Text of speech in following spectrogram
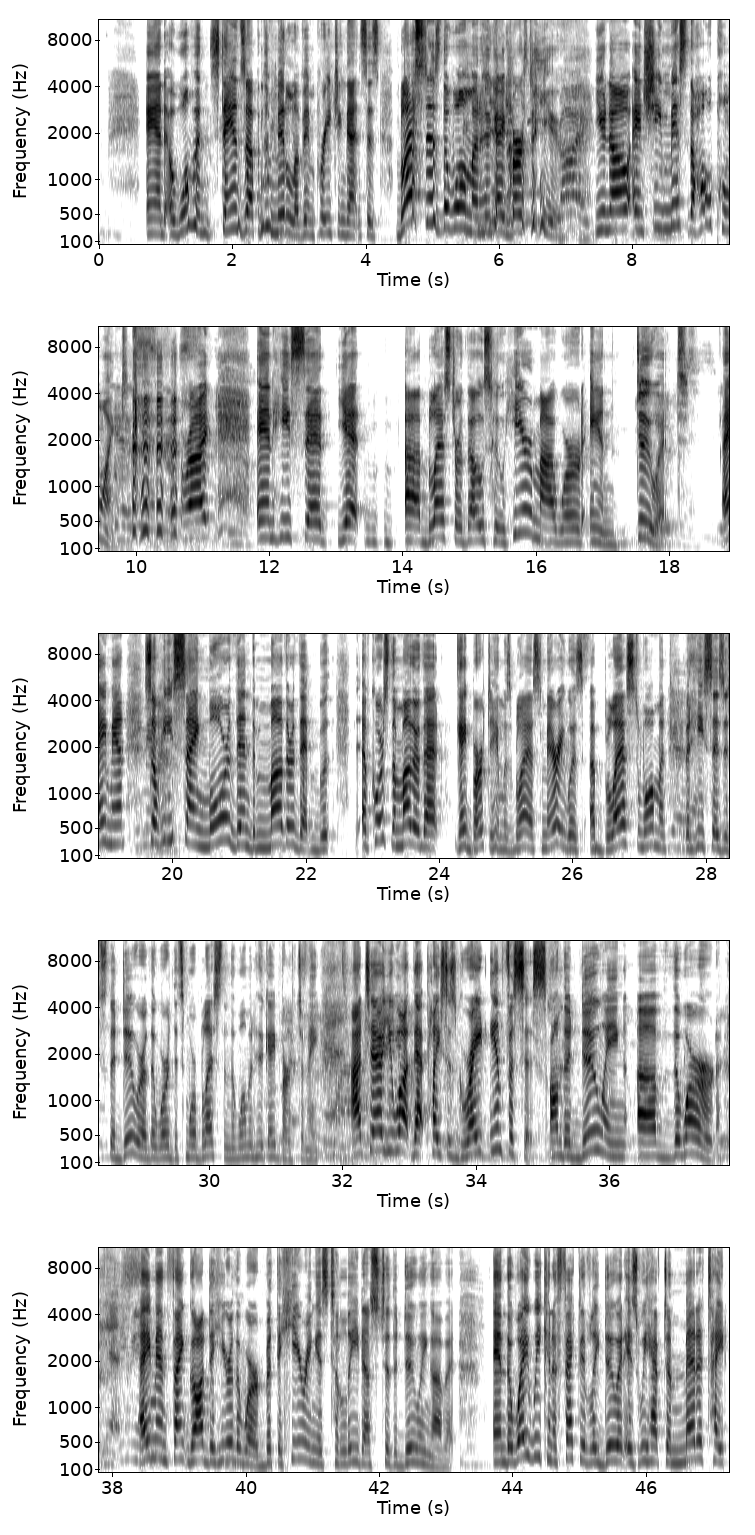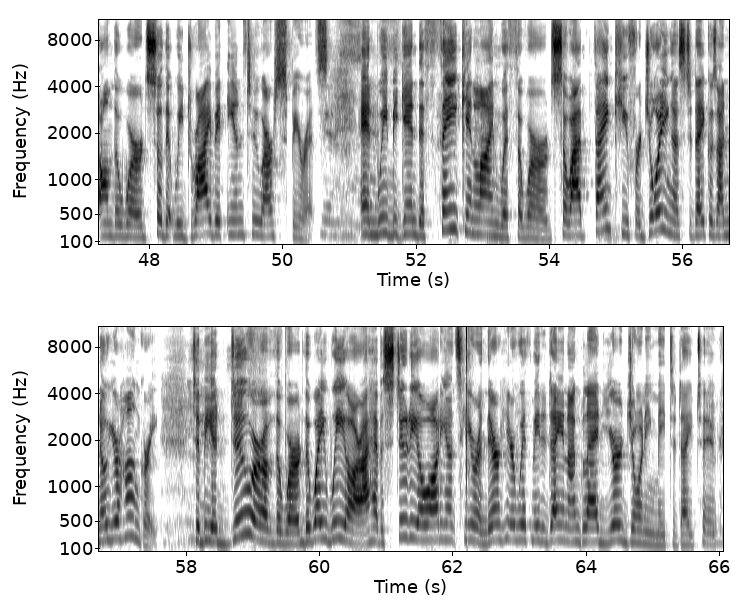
And a woman stands up in the middle of him preaching that and says, Blessed is the woman who gave birth to you. You know, and she missed the whole point. right? And he said, Yet uh, blessed are those who hear my word and do it. Amen. So he's saying more than the mother that, of course, the mother that gave birth to him was blessed. Mary was a blessed woman, but he says it's the doer of the word that's more blessed than the woman who gave birth to me. I tell you what, that places great emphasis on the doing of the word. Amen. Thank God to hear the word, but the hearing is to lead us to the doing of it. And the way we can effectively do it is we have to meditate on the word so that we drive it into our spirits. And we begin to think in line with the word. So I thank you for joining us today because I know you're hungry to be a doer of the word the way we are. I have a studio audience here and they're here with me today, and I'm glad you're joining me today too.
